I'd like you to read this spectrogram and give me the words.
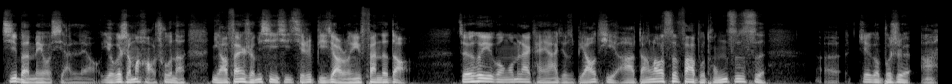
基本没有闲聊，有个什么好处呢？你要翻什么信息，其实比较容易翻得到。最后一个，我们来看一下，就是标题啊。当老师发布通知时，呃，这个不是啊，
